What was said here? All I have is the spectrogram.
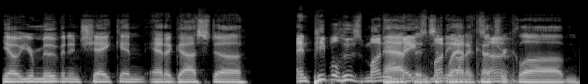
You know, you're moving and shaking at Augusta, and people whose money Athens, makes money Atlanta on its Country own. Club.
